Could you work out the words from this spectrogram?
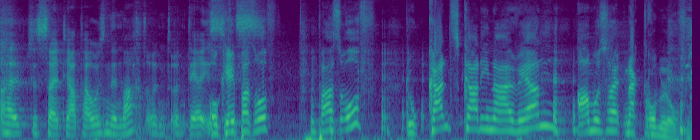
halt das seit Jahrtausenden macht und, und der ist Okay, pass auf, pass auf, du kannst Kardinal werden, aber musst halt nackt rumlaufen.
